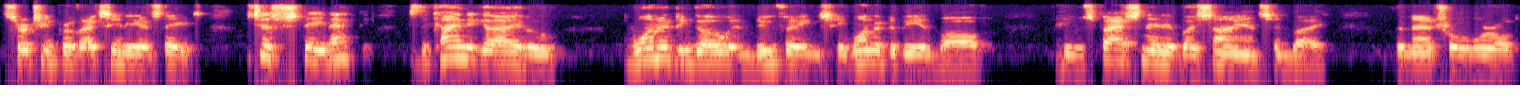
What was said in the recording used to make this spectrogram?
searching for a vaccine against AIDS. He just stayed active. He's the kind of guy who wanted to go and do things. He wanted to be involved. He was fascinated by science and by the natural world.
